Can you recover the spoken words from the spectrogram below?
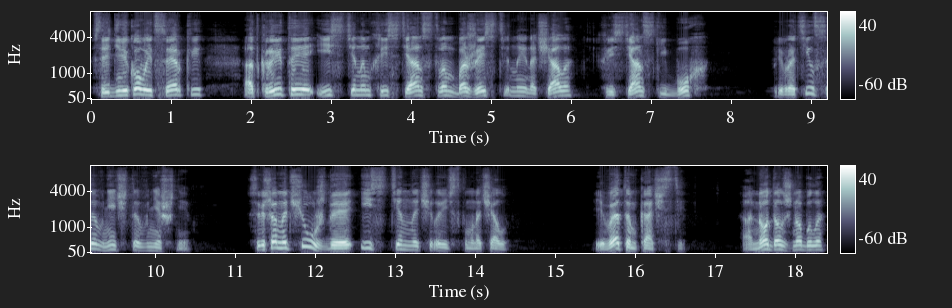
в средневековой церкви, открытое истинным христианством божественное начало, христианский бог, превратился в нечто внешнее, совершенно чуждое истинно человеческому началу и в этом качестве оно должно было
